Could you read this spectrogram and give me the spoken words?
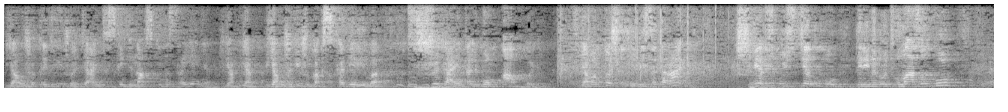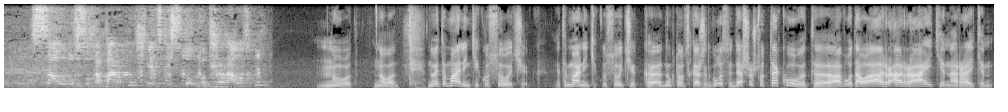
Я уже предвижу эти антискандинавские настроения. Я, я, я уже вижу, как Скобеева сжигает альбом Аббы. Я вам точно говорю, не горами. Шведскую стенку переименуют в лазалку, сауну в сухопарку, шведский стол в обжираловку. Ну вот, ну ладно. Но это маленький кусочек. Это маленький кусочек. Ну, кто-то скажет, господи, да что ж тут такого-то? А вот, а, а, а Райкин, а Райкин.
